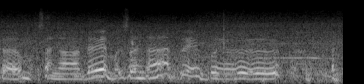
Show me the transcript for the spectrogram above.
que, masanga de, masanga de,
